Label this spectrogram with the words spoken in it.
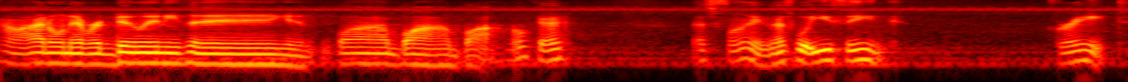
How I don't ever do anything and blah blah blah. Okay. That's fine. That's what you think. Great.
